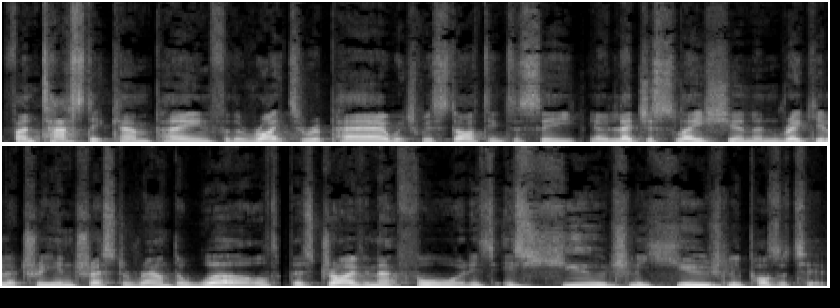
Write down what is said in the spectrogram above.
fantastic campaign for the right to repair, which we're starting to see, you know, legislation and regulatory interest around the world that's driving that forward is, is hugely, hugely positive.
